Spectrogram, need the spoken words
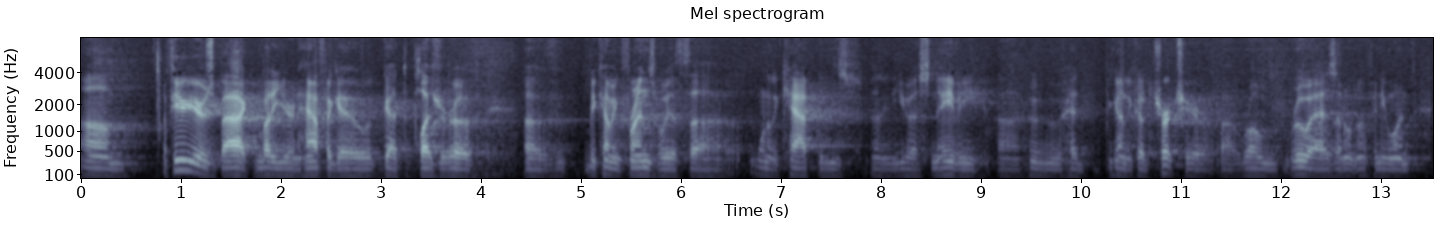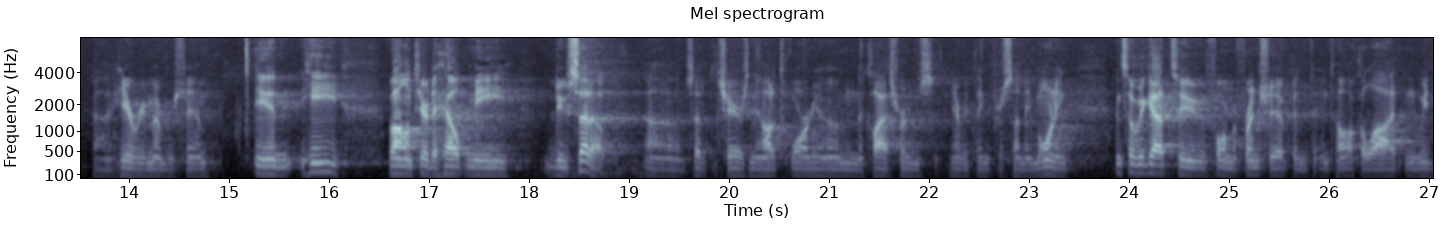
Um, a few years back, about a year and a half ago, got the pleasure of, of becoming friends with uh, one of the captains in the U.S. Navy uh, who had begun to go to church here, uh, Rome Ruiz. I don't know if anyone uh, here remembers him. And he volunteered to help me do setup, uh, set up the chairs in the auditorium, the classrooms, and everything for Sunday morning. And so we got to form a friendship and, and talk a lot, and we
